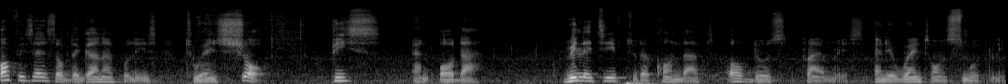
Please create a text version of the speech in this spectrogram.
officers of the Ghana Police to ensure peace and order relative to the conduct of those primaries, and it went on smoothly.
